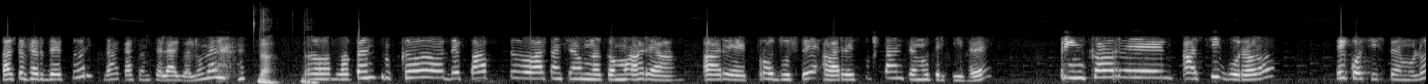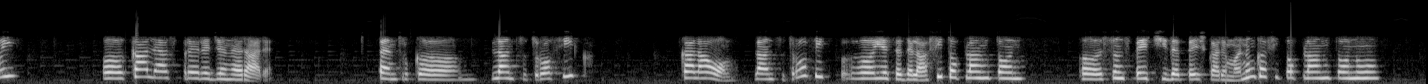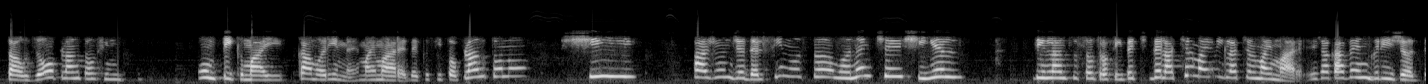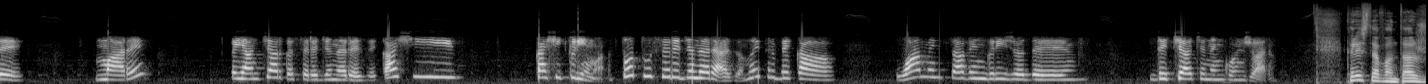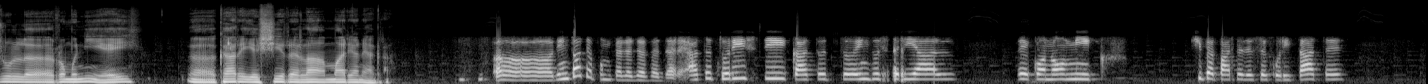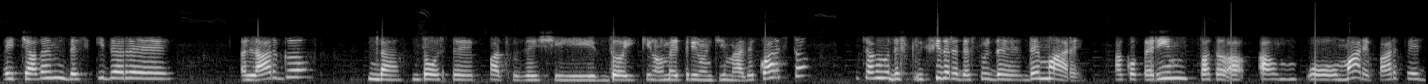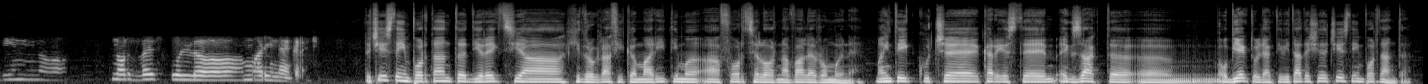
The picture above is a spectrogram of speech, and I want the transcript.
alte verdețuri, da, ca să înțeleagă lumea. Da, da. Uh, pentru că, de fapt, asta înseamnă că marea are produse, are substanțe nutritive prin care asigură ecosistemului uh, calea spre regenerare. Pentru că lanțul trofic ca la om. Lanțul trofic uh, este de la fitoplancton, uh, sunt specii de pești care mănâncă fitoplanctonul sau zooplancton fiind un pic mai ca mărime, mai mare decât fitoplanctonul și ajunge delfinul să mănânce și el din lanțul său trofic. Deci de la cel mai mic la cel mai mare. Deci dacă avem grijă de mare, că ea încearcă să regenereze, ca și ca și clima. Totul se regenerează. Noi trebuie ca oameni să avem grijă de, de ceea ce ne înconjoară. Care este avantajul uh, României uh, care ieșire la Marea Neagră? Uh, din toate punctele de vedere, atât turistic, atât industrial, economic și pe partea de securitate. Deci avem deschidere largă da, 242 km lungimea de coastă. Deci avem o deschidere destul de, de mare. Acoperim toată, a, a, o mare parte din uh, nord-vestul uh, Mării Negre. De ce este importantă direcția hidrografică maritimă a forțelor navale române? Mai întâi cu ce, care este exact uh, obiectul de activitate și de ce este importantă?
